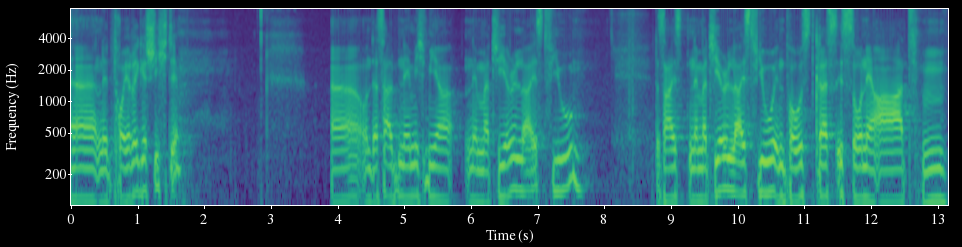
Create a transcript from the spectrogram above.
äh, eine teure Geschichte. Äh, und deshalb nehme ich mir eine Materialized View. Das heißt, eine Materialized View in Postgres ist so eine Art, hm,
